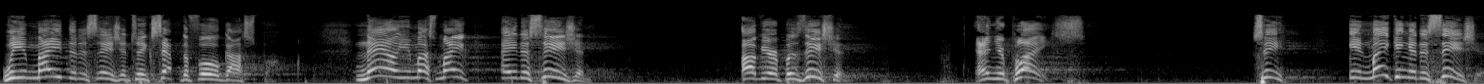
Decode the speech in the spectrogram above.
We made the decision to accept the full gospel. Now you must make a decision of your position and your place. See, in making a decision,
